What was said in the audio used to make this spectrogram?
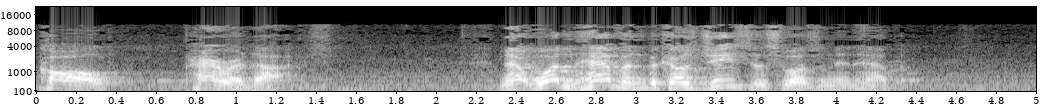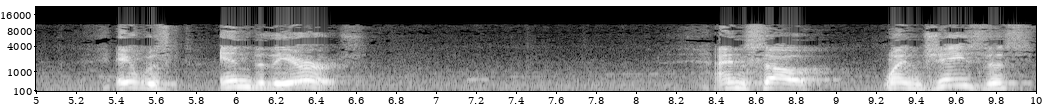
called paradise. Now, it wasn't heaven because Jesus wasn't in heaven, it was into the earth. And so, when Jesus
